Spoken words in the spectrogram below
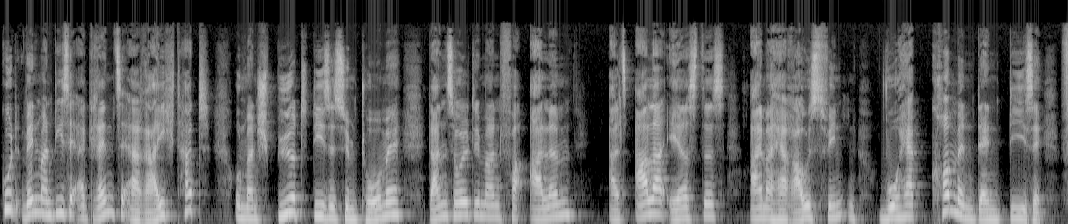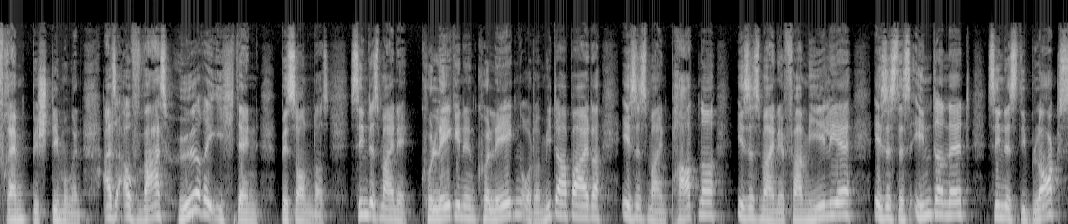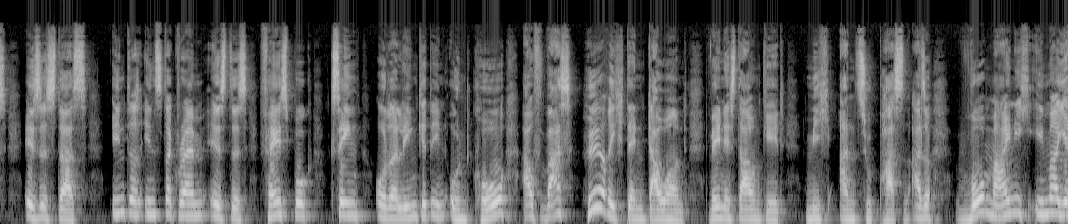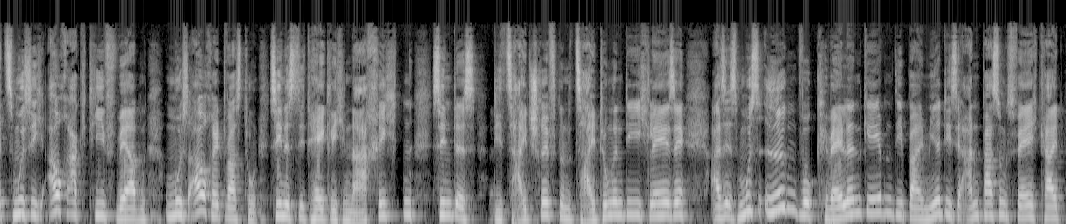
Gut, wenn man diese Grenze erreicht hat und man spürt diese Symptome, dann sollte man vor allem als allererstes einmal herausfinden, woher kommen denn diese Fremdbestimmungen? Also auf was höre ich denn besonders? Sind es meine Kolleginnen und Kollegen oder Mitarbeiter? Ist es mein Partner? Ist es meine Familie? Ist es das Internet? Sind es die Blogs? Ist es das Instagram, ist es Facebook, Xing oder LinkedIn und Co. Auf was höre ich denn dauernd, wenn es darum geht, mich anzupassen? Also wo meine ich immer, jetzt muss ich auch aktiv werden und muss auch etwas tun? Sind es die täglichen Nachrichten? Sind es die Zeitschriften und Zeitungen, die ich lese? Also es muss irgendwo Quellen geben, die bei mir diese Anpassungsfähigkeit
